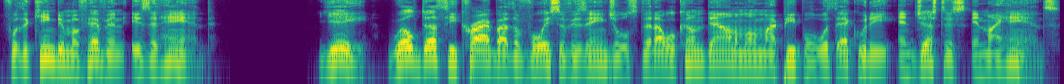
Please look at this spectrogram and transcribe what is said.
for the kingdom of heaven is at hand. Yea, well doth he cry by the voice of his angels that I will come down among my people with equity and justice in my hands.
